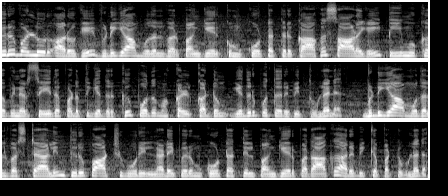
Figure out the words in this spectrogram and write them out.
திருவள்ளூர் அருகே விடியா முதல்வர் பங்கேற்கும் கூட்டத்திற்காக சாலையை திமுகவினர் சேதப்படுத்தியதற்கு பொதுமக்கள் கடும் எதிர்ப்பு தெரிவித்துள்ளனர். விடியா முதல்வர் ஸ்டாலின் திருப்பாற்றியூரில் நடைபெறும் கூட்டத்தில் பங்கேற்பதாக அறிவிக்கப்பட்டுள்ளது.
